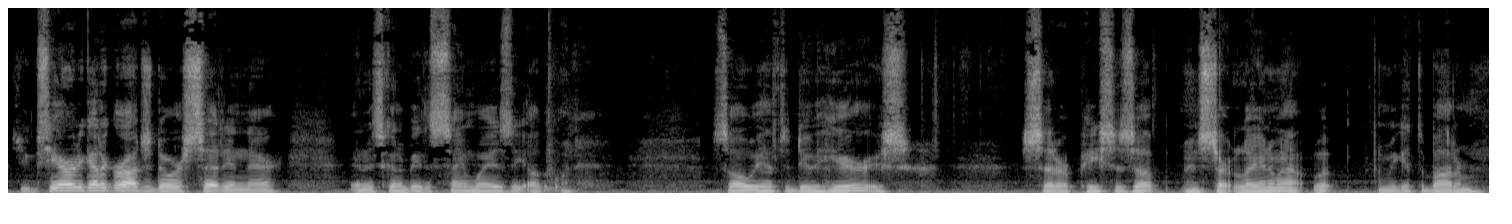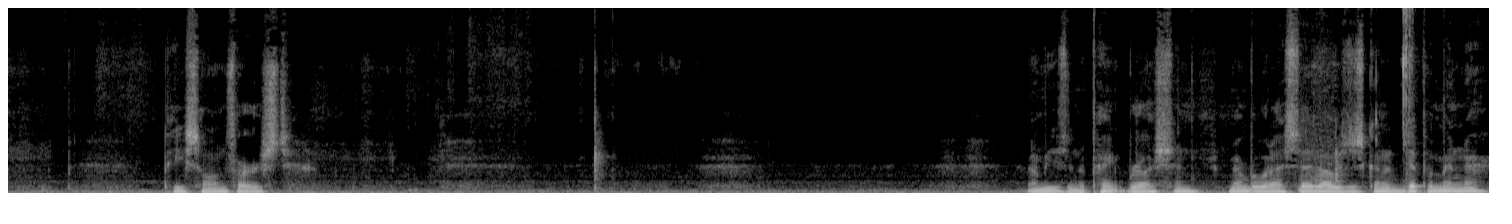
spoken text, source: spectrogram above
As you can see, I already got a garage door set in there, and it's going to be the same way as the other one. So all we have to do here is set our pieces up and start laying them out. Whoop, let me get the bottom piece on first. I'm using a paintbrush and remember what I said I was just going to dip them in there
